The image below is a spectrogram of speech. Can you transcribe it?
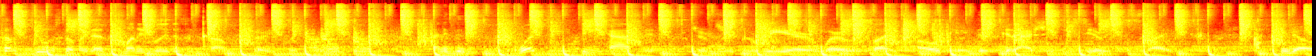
comes to doing stuff like that, the money really doesn't come very quickly. And it, what do you think happened in terms of your career where it was like, okay, this could actually be serious? Like, you know,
